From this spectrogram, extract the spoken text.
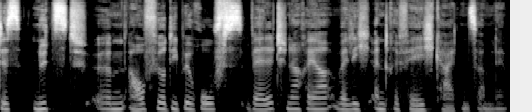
das nützt ähm, auch für die Berufswelt nachher, weil ich andere Fähigkeiten sammle.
